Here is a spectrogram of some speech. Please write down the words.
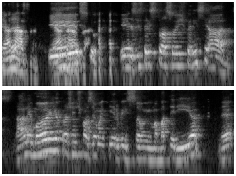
É a né? NASA. É Isso. Existem situações diferenciadas. Na Alemanha, para a gente fazer uma intervenção em uma bateria, né,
